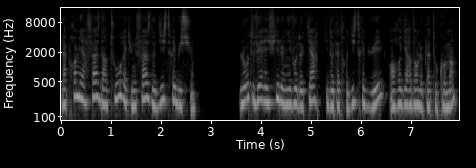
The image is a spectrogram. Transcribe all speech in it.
La première phase d'un tour est une phase de distribution. L'hôte vérifie le niveau de carte qui doit être distribué en regardant le plateau commun,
